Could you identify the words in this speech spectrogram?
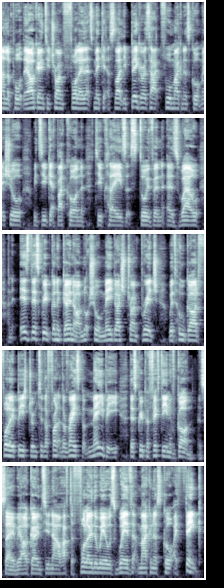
and Laporte? They are going to try and follow. Let's make it a slightly bigger attack for Magnus Cort. Make sure we do get back on to Clay's Stuyven as well. And is this group going to go now? I'm not sure sure maybe I should try and bridge with Hoelgaard, follow Bystrøm to the front of the race, but maybe this group of 15 have gone. And so we are going to now have to follow the wheels with Magnus Cort. I think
